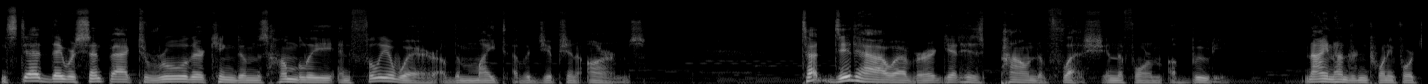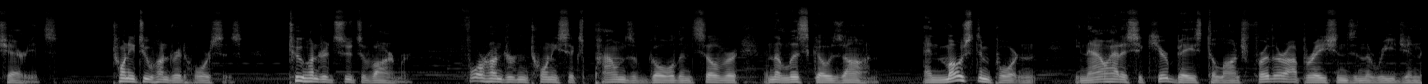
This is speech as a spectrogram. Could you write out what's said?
Instead, they were sent back to rule their kingdoms humbly and fully aware of the might of Egyptian arms. Tut did, however, get his pound of flesh in the form of booty 924 chariots, 2,200 horses, 200 suits of armor, 426 pounds of gold and silver, and the list goes on. And most important, he now had a secure base to launch further operations in the region,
